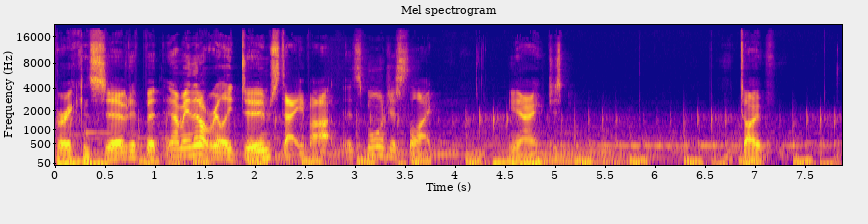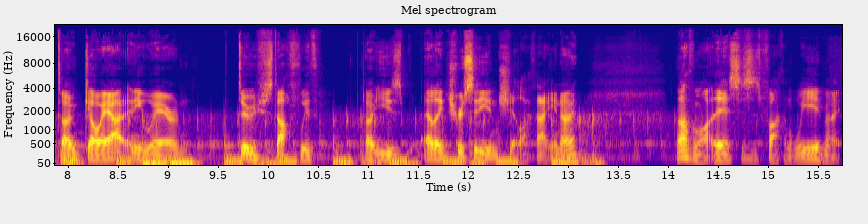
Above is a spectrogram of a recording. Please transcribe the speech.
very conservative, but I mean they're not really doomsday, but it's more just like you know just don't don't go out anywhere and do stuff with don't use electricity and shit like that. You know, nothing like this. This is fucking weird, mate.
